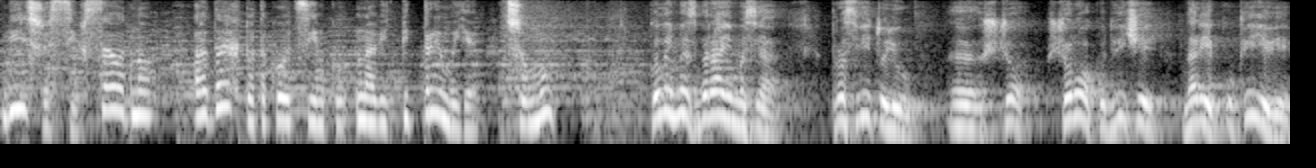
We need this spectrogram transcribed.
Більшості все одно, а дехто таку оцінку навіть підтримує. Чому? Коли ми збираємося просвітою що, щороку, двічі на рік у Києві,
